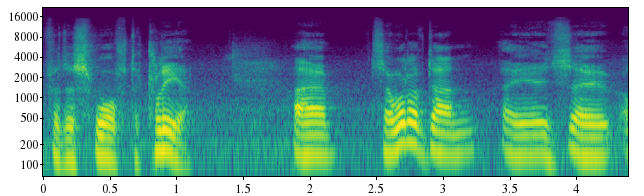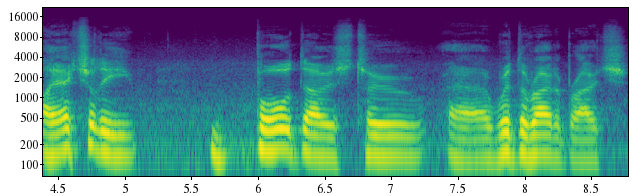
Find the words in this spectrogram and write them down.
for the swarf to clear. Uh, so what I've done is uh, I actually bored those two uh, with the rotor broach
